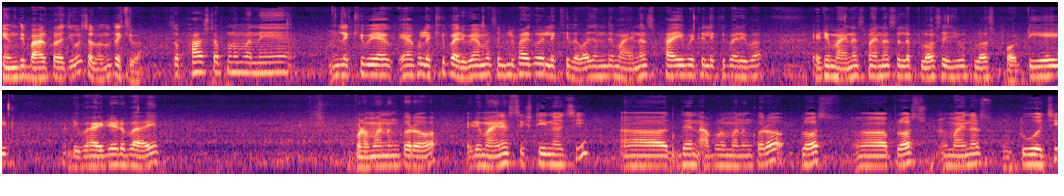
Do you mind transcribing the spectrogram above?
କେମିତି ବାହାର କରାଯିବ ଚାଲନ୍ତୁ ଦେଖିବା ତ ଫାର୍ଷ୍ଟ ଆପଣମାନେ ଲେଖିବେ ଏହାକୁ ଲେଖିପାରିବେ ଆମେ ସିମ୍ପ୍ଲିଫାଏ କରି ଲେଖିଦେବା ଯେମିତି ମାଇନସ୍ ଫାଇଭ୍ ଏଠି ଲେଖିପାରିବା ଏଠି ମାଇନସ୍ ମାଇନସ୍ ହେଲେ ପ୍ଲସ୍ ହେଇଯିବ plus forty eight divided by ଆପଣମାନଙ୍କର ଏଠି ମାଇନସ୍ ସିକ୍ସଟିନ୍ ଅଛି ଦେନ୍ ଆପଣମାନଙ୍କର ପ୍ଲସ୍ ପ୍ଲସ୍ ମାଇନସ୍ ଟୁ ଅଛି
